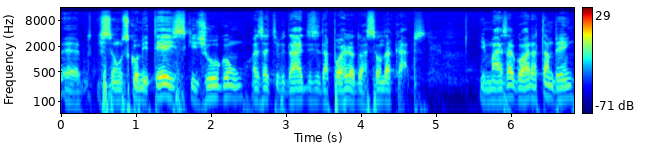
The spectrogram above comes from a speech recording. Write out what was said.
é, que são os comitês que julgam as atividades da pós-graduação da CAPES. E mais agora também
